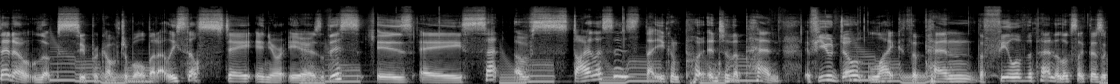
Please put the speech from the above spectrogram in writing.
they don't look super comfortable, but at least they'll stay in your ears. This is a set of styluses that you can put into the pen. If you don't like the pen, the feel of the pen, it looks like there's a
